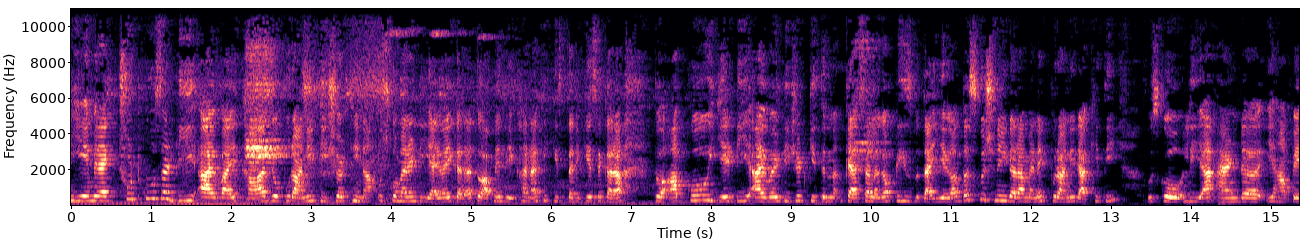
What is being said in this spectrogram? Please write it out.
ये मेरा एक छुटकू सा डी था, जो पुरानी टी शर्ट थी ना, उसको मैंने डीआईवाई करा। तो आपने देखा ना कि किस तरीके से करा। तो आपको ये D I Y T shirt कितना कैसा लगा? प्लीज़ बताइएगा। बस कुछ नहीं करा मैंने एक पुरानी राखी थी उसको लिया एंड यहाँ पे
